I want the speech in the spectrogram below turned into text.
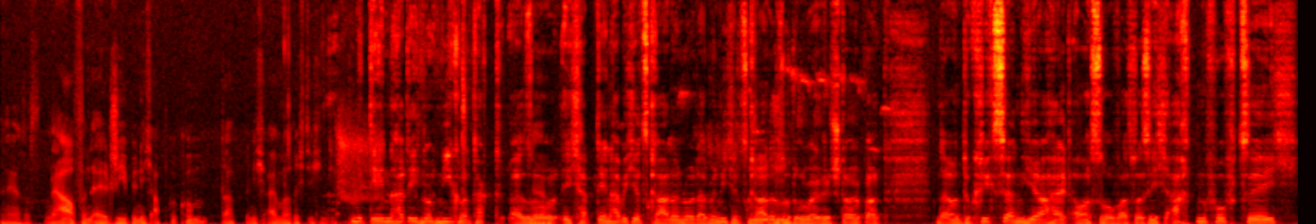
Naja, das, na, von LG bin ich abgekommen. Da bin ich einmal richtig in die Sch Mit denen hatte ich noch nie Kontakt. Also ja. ich habe den habe ich jetzt gerade nur, da bin ich jetzt gerade mhm. so drüber gestolpert. Na, und du kriegst dann hier halt auch so, was weiß ich, 58,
